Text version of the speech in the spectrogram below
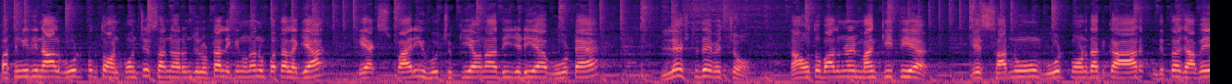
ਪਤਨੀ ਦੇ ਨਾਲ ਵੋਟ ਭੁਗਤਾਉਣ ਪਹੁੰਚੇ ਸਨ ਅਰੁਣ ਜਲੋਟਾ, ਲੇਕਿਨ ਉਹਨਾਂ ਨੂੰ ਪਤਾ ਲੱਗਿਆ ਕਿ ਐਕਸਪਾਇਰੀ ਹੋ ਚੁੱਕੀ ਹੈ, ਉਹਨਾਂ ਦੀ ਜਿਹੜੀ ਆ ਵੋਟ ਹੈ ਲਿਸਟ ਦੇ ਵਿੱਚੋਂ। ਤਾਂ ਉਹ ਤੋਂ ਬਾਅਦ ਉਹਨਾਂ ਨੇ ਮੰਗ ਕੀਤੀ ਹੈ ਕਿ ਸਾਨੂੰ ਵੋਟ ਪਾਉਣ ਦਾ ਅਧਿਕਾਰ ਦਿੱਤਾ ਜਾਵੇ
